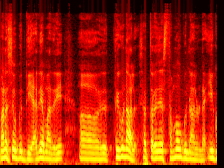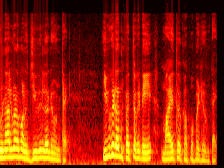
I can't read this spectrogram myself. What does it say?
మనసు బుద్ధి అదే మాదిరి త్రిగుణాలు సత్వరజ స్తమో గుణాలు ఉన్నాయి. ఈ గుణాలు కూడా మన జీవిలోనే ఉంటాయి. ఇవి కూడా ప్రతి ఒక్కటి మాయతో కప్పబడి ఉంటాయి.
